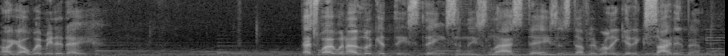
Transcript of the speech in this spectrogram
Are y'all with me today? That's why when I look at these things in these last days and stuff, it really get excited, man.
